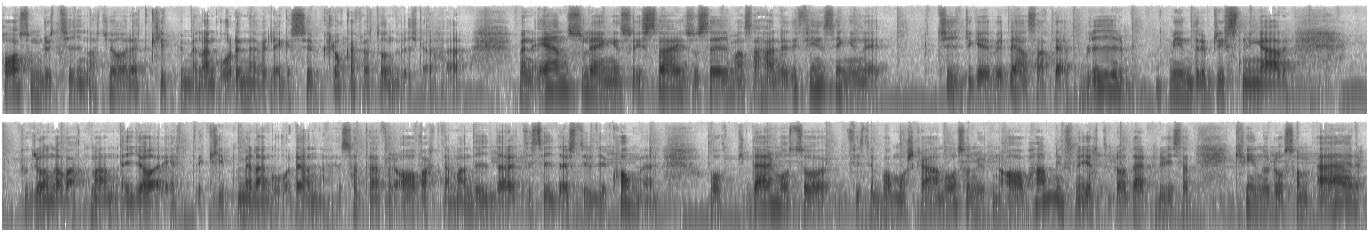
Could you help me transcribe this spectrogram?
ha som rutin att göra ett klipp i mellangården när vi lägger sugklocka för att undvika det här. Men än så länge så i Sverige så säger man så här, nej det finns ingen eh, tydlig evidens att det blir mindre bristningar på grund av att man gör ett klipp mellan gården. Så att därför avvaktar man vidare tills vidare studier kommer. Och däremot så finns det en barnmorska, Ann som har gjort en avhandling som är jättebra där det visar att kvinnor då som är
